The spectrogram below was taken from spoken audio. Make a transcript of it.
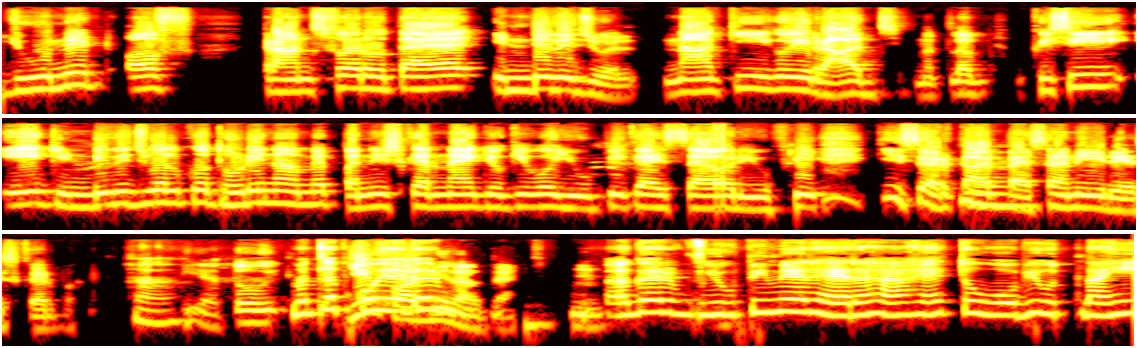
यूनिट ऑफ़ ट्रांसफ़र होता है इंडिविजुअल ना कि कोई राज्य। मतलब किसी एक इंडिविजुअल को थोड़ी ना हमें पनिश करना है क्योंकि वो यूपी का हिस्सा है और यूपी की सरकार पैसा नहीं रेस कर पा हाँ। तो मतलब कोई अगर होता है। अगर यूपी में रह रहा है तो वो भी उतना ही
